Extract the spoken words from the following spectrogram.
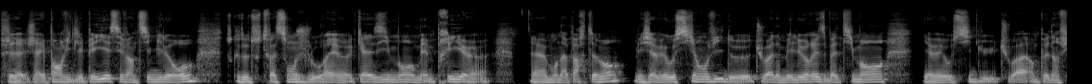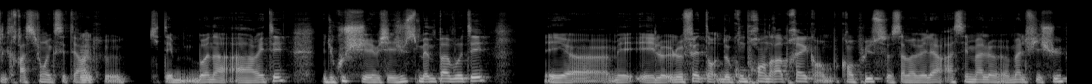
j'avais pas envie de les payer ces 26 000 euros. Parce que de toute façon, je louerais euh, quasiment au même prix mon appartement, mais j'avais aussi envie de tu vois d'améliorer ce bâtiment. Il y avait aussi du tu vois un peu d'infiltration, etc. Que, qui était bonne à, arrêter. Mais du coup, j'ai juste même pas voté. Et, euh, mais, et le, fait de comprendre après qu'en plus ça m'avait l'air assez mal, mal fichu,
